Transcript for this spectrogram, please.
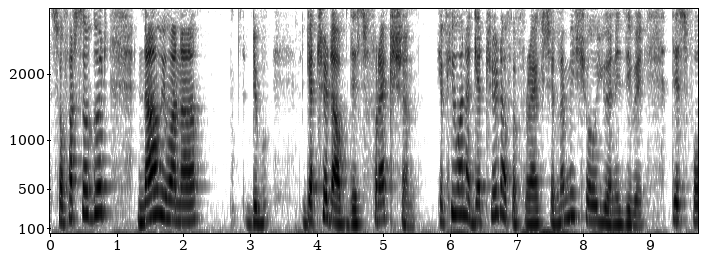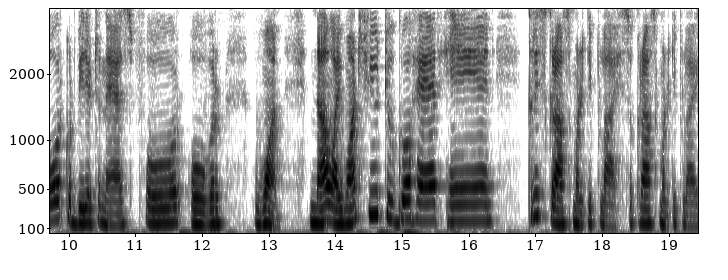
So far so good. Now we wanna get rid of this fraction. If you wanna get rid of a fraction, let me show you an easy way. This 4 could be written as 4 over 1. Now I want you to go ahead and crisscross multiply. So cross multiply,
